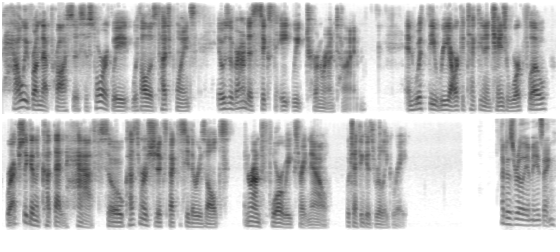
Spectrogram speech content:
how we've run that process historically with all those touch points, it was around a six to eight week turnaround time. And with the re-architecting and change of workflow, we're actually going to cut that in half. So customers should expect to see the results in around four weeks right now, which I think is really great. That is really amazing.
